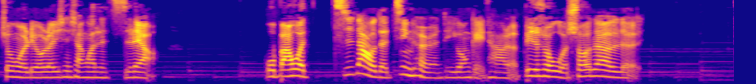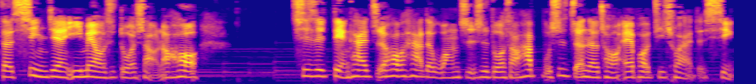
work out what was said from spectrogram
就我留了一些相关的资料，我把我知道的尽可能提供给他了。比如说我收到的的信件 email 是多少，然后其实点开之后它的网址是多少，它不是真的从 Apple 寄出来的信，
